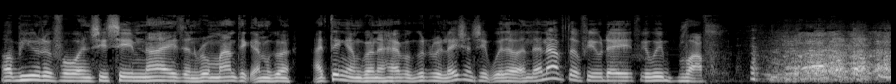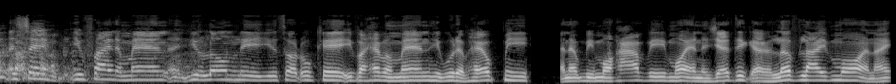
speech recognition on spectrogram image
Oh, beautiful, and she seemed nice and romantic. I'm going. I think I'm going to have a good relationship with her. And then after a few days, few weeks, bluff. The same. You find a man and you're lonely. You thought, okay, if I have a man, he would have helped me, and I'd be more happy, more energetic. I love life more, and I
